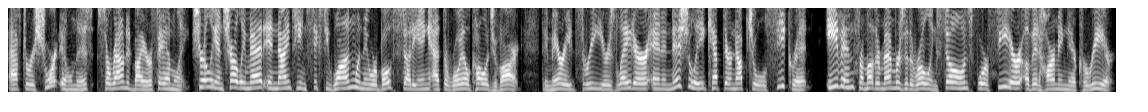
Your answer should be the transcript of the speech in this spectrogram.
after a short illness surrounded by her family. Shirley and Charlie met in 1961 when they were both studying at the Royal College of Art. They married three years later and initially kept their nuptials secret even from other members of the Rolling Stones, for fear of it harming their career.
